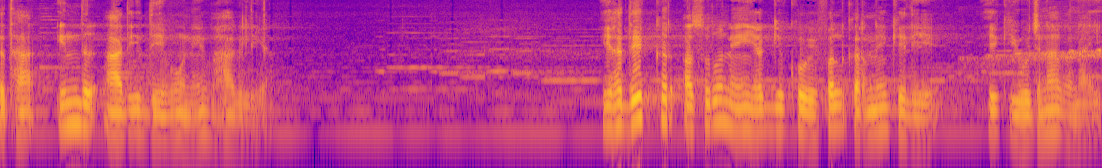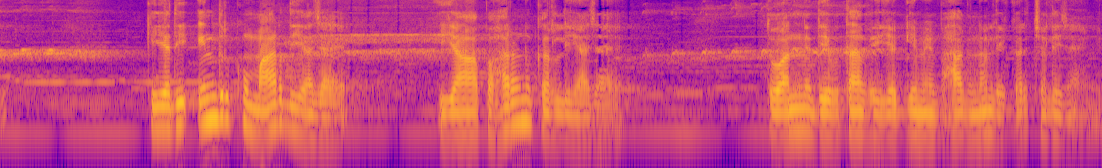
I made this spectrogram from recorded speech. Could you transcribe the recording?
तथा इंद्र आदि देवों ने भाग लिया। यह देखकर असुरों ने यज्ञ को विफल करने के लिए एक योजना बनाई। कि यदि इंद्र को मार दिया जाए या अपहरण कर लिया जाए तो अन्य देवता भी यज्ञ में भाग न लेकर चले जाएँगे।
